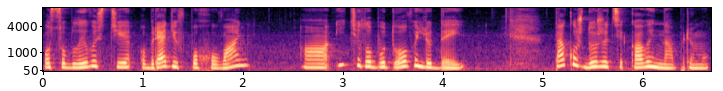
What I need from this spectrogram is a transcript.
особливості обрядів поховань і тілобудови людей. Також дуже цікавий напрямок.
